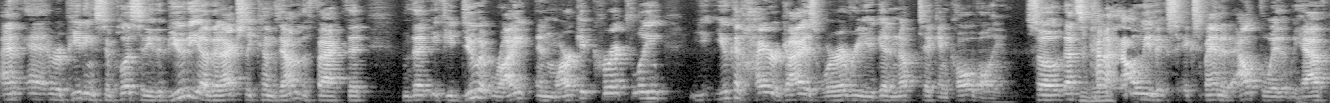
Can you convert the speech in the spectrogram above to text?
and, and repeating simplicity. The beauty of it actually comes down to the fact that that if you do it right and market correctly, you, you can hire guys wherever you get an uptick in call volume. So that's Mhm. kind of how we've ex- expanded out the way that we have.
